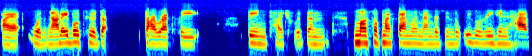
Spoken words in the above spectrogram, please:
I was not able to di- directly be in touch with them. Most of my family members in the Uyghur region have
